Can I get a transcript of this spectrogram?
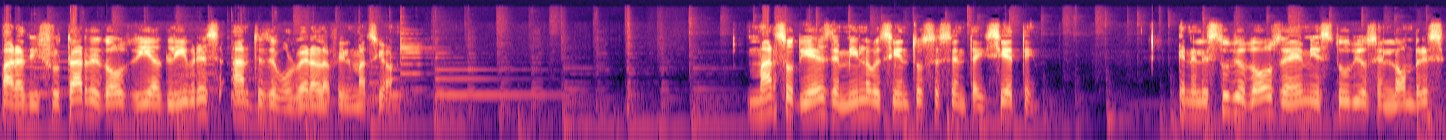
para disfrutar de dos días libres antes de volver a la filmación. Marzo 10 de 1967. En el estudio 2 de EMI Studios en Londres,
